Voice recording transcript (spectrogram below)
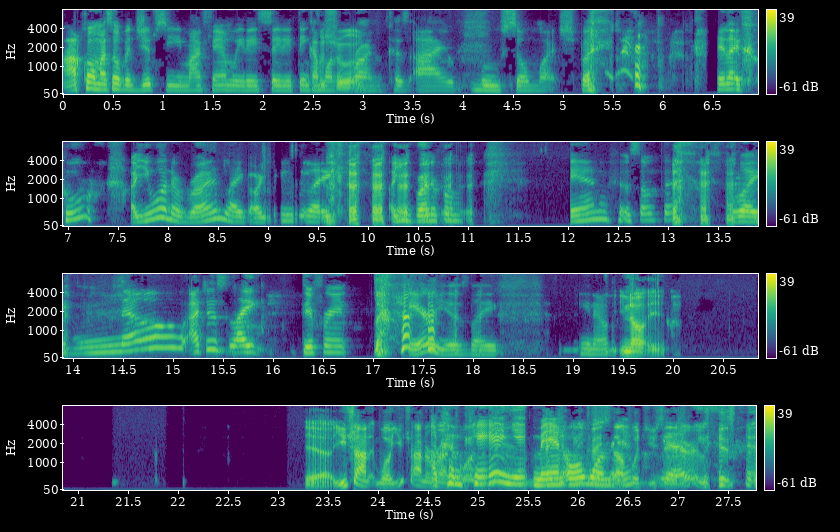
I call myself a gypsy. My family they say they think I'm For on sure. a run because I move so much, but. They're like, "Who are you on a run? Like, are you like, are you running from man or something. like, no, I just like different areas, like you know. You know. Yeah, you trying to well, you trying to a companion, man or woman. Off what you said yes. earlier.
